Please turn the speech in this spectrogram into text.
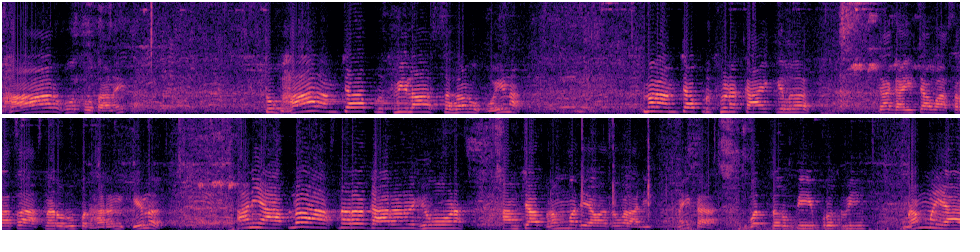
भार होत होता नाही का? तो भार आमच्या पृथ्वीला सहन होईना. मग आमच्या पृथ्वीनं काय केलं? त्या गाईच्या वासराचं असणारं रूप धारण केलं. आणि आपलं असणारं गाराणं घेऊन आमच्या ब्रह्मदेवाजवळ आली. नाही का? वत्सरूपी पृथ्वी ब्रह्म या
